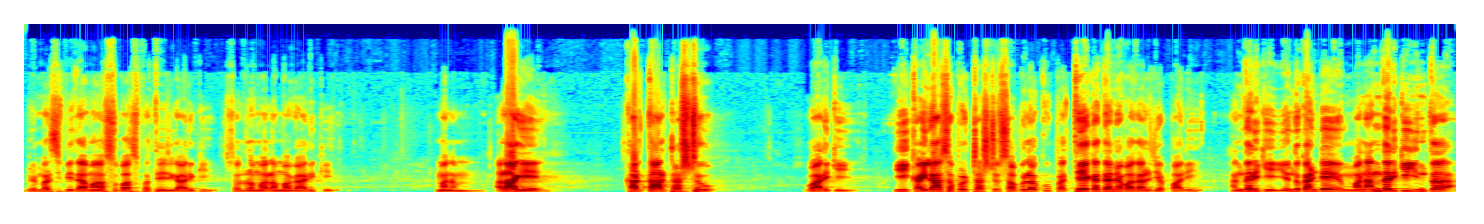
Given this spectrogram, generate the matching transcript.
బ్రహ్మర్షి పితామహ సుభాష్ పత్రిజ్ గారికి స్వర్ణమాలమ్మ గారికి మనం అలాగే కర్తాల్ ట్రస్టు వారికి ఈ కైలాసపురి ట్రస్ట్ సభ్యులకు ప్రత్యేక ధన్యవాదాలు చెప్పాలి. అందరికీ ఎందుకంటే మనందరికీ ఇంత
